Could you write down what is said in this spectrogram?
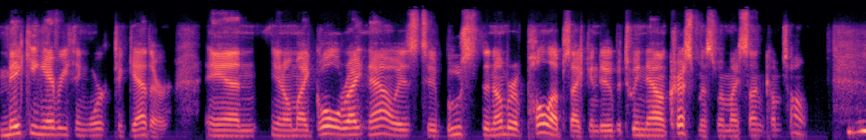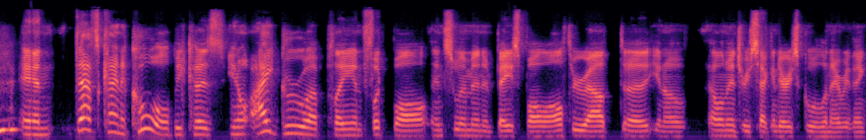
making everything work together. And you know, my goal right now is to boost the number of pull-ups I can do between now and Christmas when my son comes home. Mhm. And that's kind of cool because you know I grew up playing football and swimming and baseball all throughout uh, you know elementary, secondary school, and everything.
